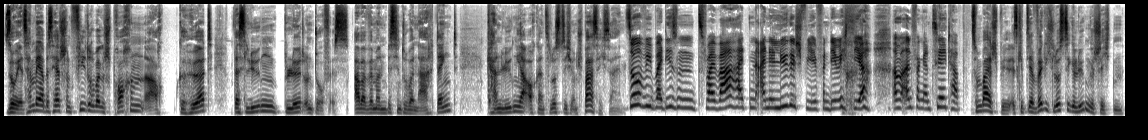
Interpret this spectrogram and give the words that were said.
So, jetzt haben wir ja bisher schon viel drüber gesprochen, auch gehört, dass Lügen blöd und doof ist. Aber wenn man ein bisschen drüber nachdenkt, kann Lügen ja auch ganz lustig und spaßig sein. So wie bei diesem zwei Wahrheiten, eine Lüge-Spiel, von dem ich dir am Anfang erzählt habe. Zum Beispiel, es gibt ja wirklich lustige Lügengeschichten.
